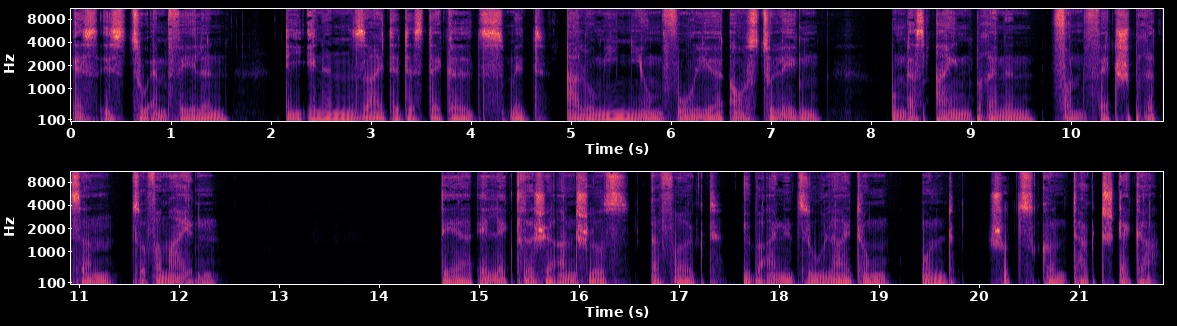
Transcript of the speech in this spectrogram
Es ist zu empfehlen, die Innenseite des Deckels mit Aluminiumfolie auszulegen, um das Einbrennen von Fettspritzern zu vermeiden. Der elektrische Anschluss erfolgt über eine Zuleitung und Schutzkontaktstecker.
